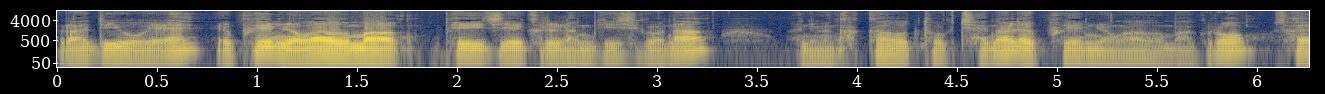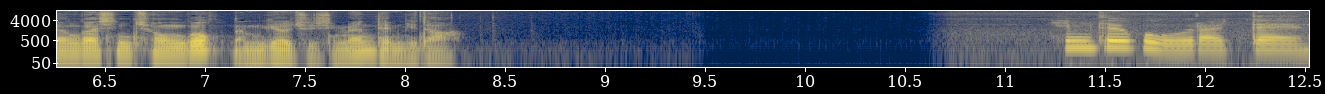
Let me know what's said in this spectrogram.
라디오에 FM 영화 음악 페이지에 글을 남기시거나 아니면 카카오톡 채널 FM 영화 음악으로 사연과 신청곡 남겨주시면 됩니다. 힘들고 우울할 땐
